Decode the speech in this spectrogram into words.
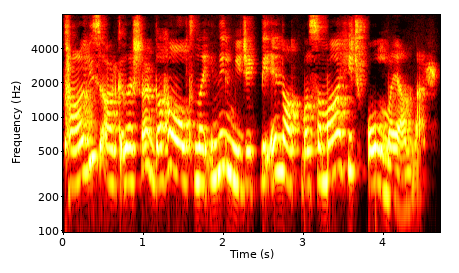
Taviz arkadaşlar daha altına inilmeyecek bir en alt basamağı hiç olmayanlar.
